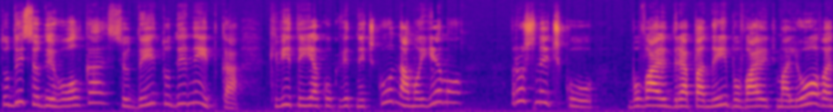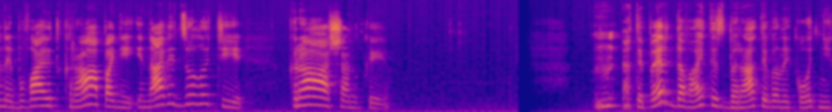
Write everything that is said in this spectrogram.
Туди-сюди голка, сюди, туди нитка. Квіти, як у квітничку, на моєму рушничку. Бувають дряпани, бувають мальовані, бувають крапані і навіть золоті крашанки. А тепер давайте збирати великодній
